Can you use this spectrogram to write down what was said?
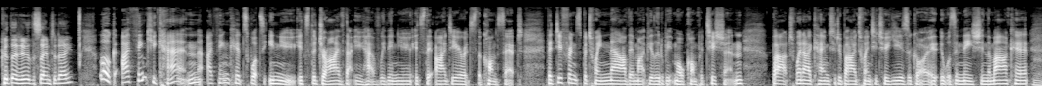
could they do the same today? Look, I think you can. I think it's what's in you. It's the drive that you have within you. It's the idea. It's the concept. The difference between now, there might be a little bit more competition. But when I came to Dubai 22 years ago, it was a niche in the market. Mm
